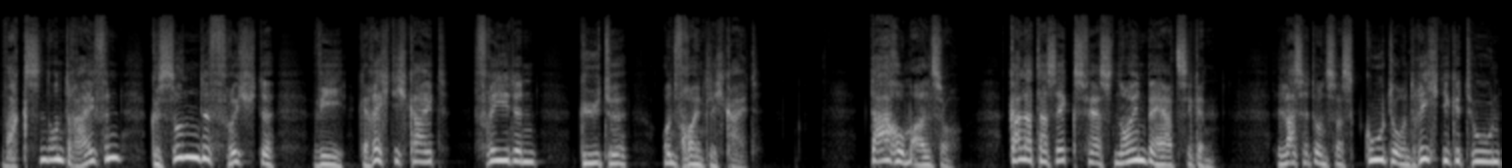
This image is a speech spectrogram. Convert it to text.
wachsen und reifen gesunde Früchte wie Gerechtigkeit, Frieden, Güte und Freundlichkeit. Darum also, Galater 6, Vers 9 beherzigen. Lasset uns das Gute und Richtige tun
